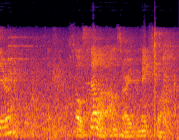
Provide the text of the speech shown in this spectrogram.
Sarah? Oh, Stella, I'm sorry, from Make Squad.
